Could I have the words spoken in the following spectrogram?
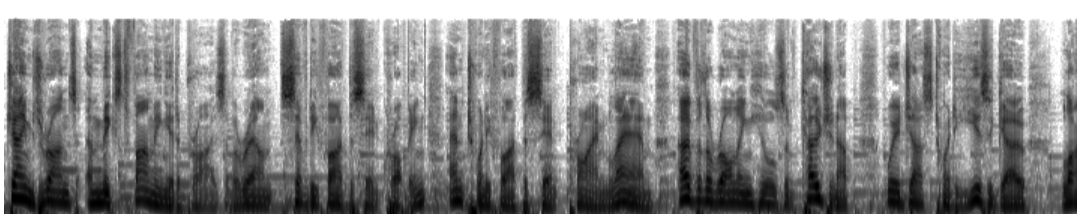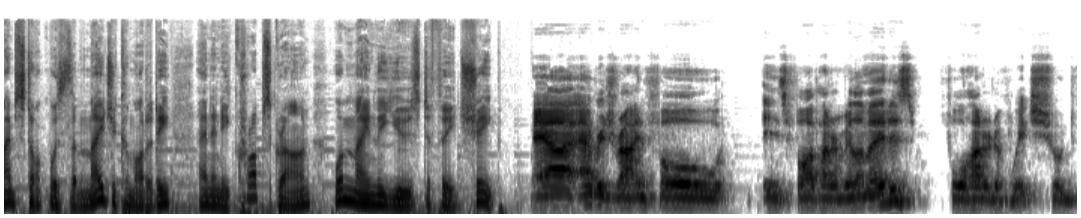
James runs a mixed farming enterprise of around 75% cropping and 25% prime lamb over the rolling hills of Kojonup, where just 20 years ago livestock was the major commodity and any crops grown were mainly used to feed sheep. Our average rainfall is 500 millimetres, 400 of which should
